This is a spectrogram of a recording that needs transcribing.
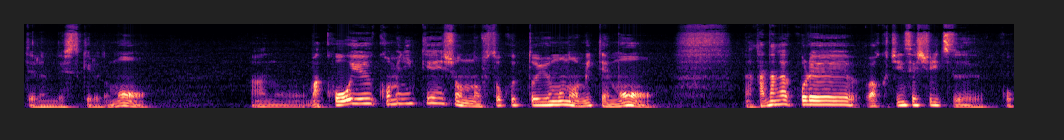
てるんですけれども、あの、まあこういうコミュニケーションの不足というものを見ても、なかなかこれワクチン接種率こ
